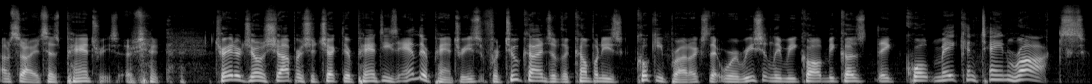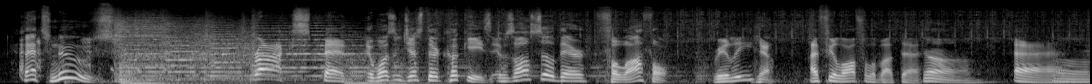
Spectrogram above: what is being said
I'm sorry, it says pantries. Trader Joe's shoppers should check their panties and their pantries for two kinds of the company's cookie products that were recently recalled because they quote may contain rocks. That's news. Rocks, Ben. It wasn't just their cookies; it was also their falafel. Really? Yeah. I feel awful about that. Oh, Ah.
